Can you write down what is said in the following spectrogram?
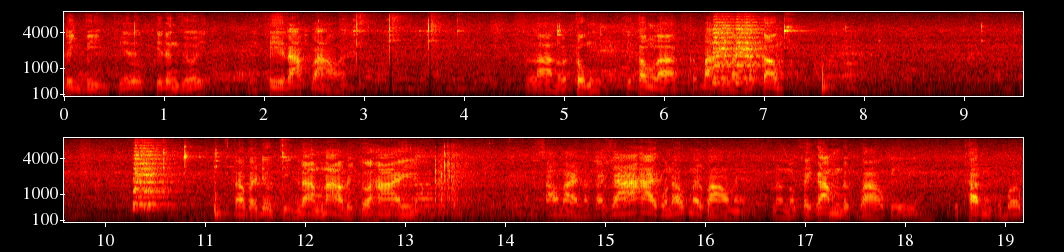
định vị phía phía đường dưới. Để khi ráp vào ấy, là nó trúng, chứ không là các bạn lại mất công. Ta phải điều chỉnh làm nào để cho hai, sau này là cái giá hai con ốc này vào này, là nó phải găm được vào cái cái thân của bơm.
